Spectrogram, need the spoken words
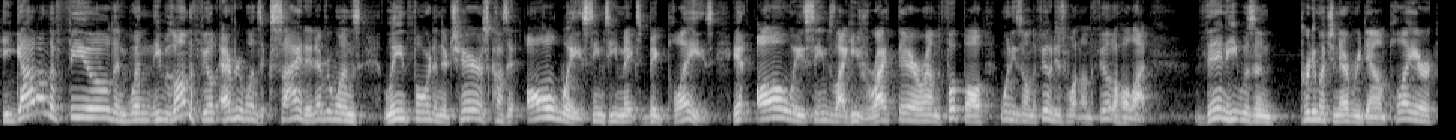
he got on the field, and when he was on the field, everyone's excited. Everyone's leaned forward in their chairs because it always seems he makes big plays. It always seems like he's right there around the football when he's on the field, just wasn't on the field a whole lot. Then he was in pretty much an every down player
